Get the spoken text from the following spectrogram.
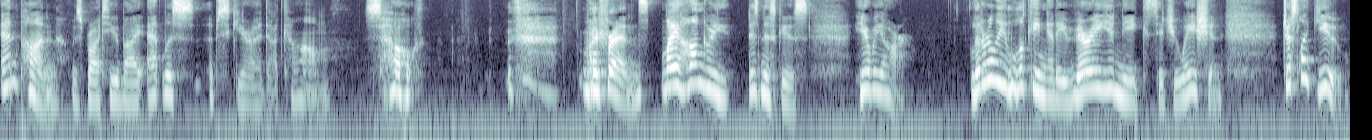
and pun was brought to you by atlasobscura.com. So, my friends, my hungry business goose, here we are, literally looking at a very unique situation. Just like you,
